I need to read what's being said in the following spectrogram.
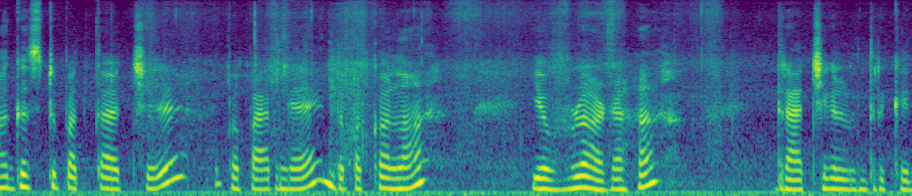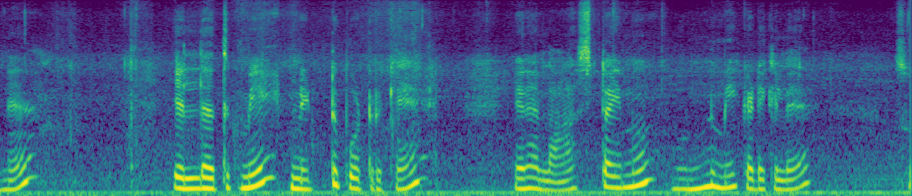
ஆகஸ்ட் பத்தாச்சு. இப்போ பாருங்கள் இந்த பக்கம்லாம் எவ்வளோ அழகாக திராட்சைகள் வந்திருக்குன்னு எல்லாத்துக்குமே நெட்டு போட்டிருக்கேன். ஏன்னா லாஸ்ட் டைமும் ஒன்றுமே கிடைக்கல. ஸோ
